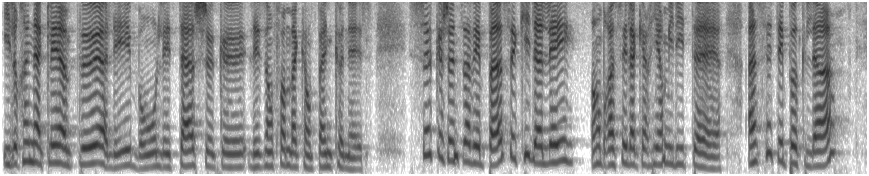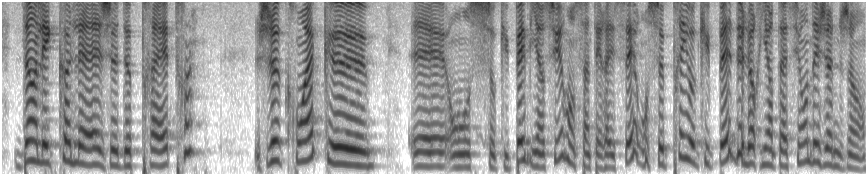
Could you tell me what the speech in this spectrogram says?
il renaclait un peu, allez, bon, les tâches que les enfants de la campagne connaissent. Ce que je ne savais pas, c'est qu'il allait embrasser la carrière militaire. À cette époque-là, dans les collèges de prêtres, je crois que euh, on s'occupait, bien sûr, on s'intéressait, on se préoccupait de l'orientation des jeunes gens.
